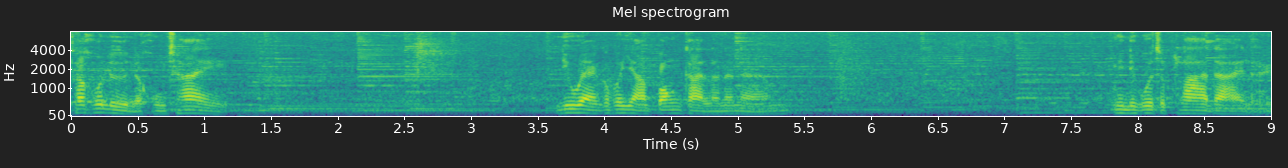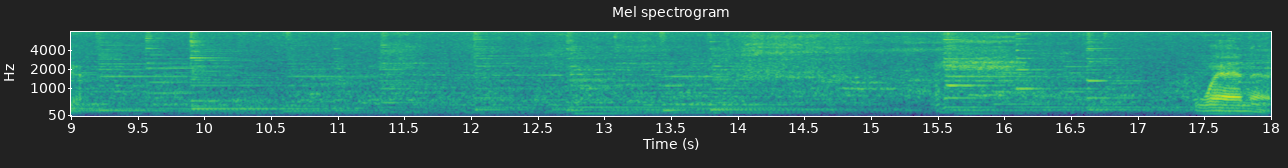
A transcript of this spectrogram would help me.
ถ้าคนอื่นนะคงใช่ นี่แวนก็พยายามป้องกันแล้วนะน้ำไม่นึกว่าจะพลาดได้เลยอะ แวนอะ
